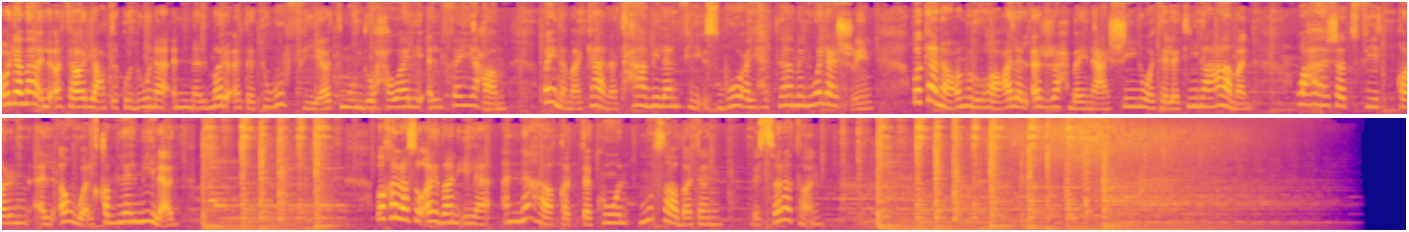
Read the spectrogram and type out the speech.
علماء الآثار يعتقدون أن المرأة توفيت منذ حوالي ألفي عام بينما كانت حاملا في أسبوعها الثامن والعشرين وكان عمرها على الأرجح بين عشرين وثلاثين عاما وعاشت في القرن الأول قبل الميلاد. وخلصوا أيضا إلى أنها قد تكون مصابة بالسرطان.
